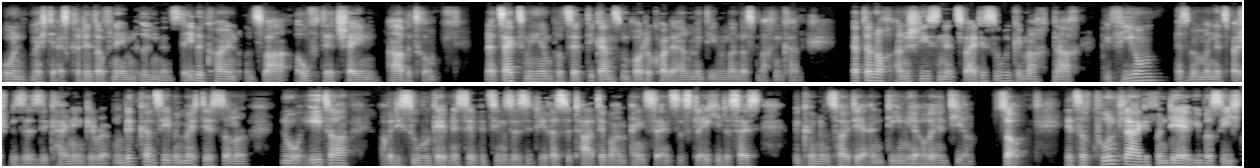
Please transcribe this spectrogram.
und möchte als Kredit aufnehmen irgendeinen Stablecoin und zwar auf der Chain Arbitrum. Und er zeigt mir hier im Prinzip die ganzen Protokolle an, mit denen man das machen kann. Ich habe dann noch anschließend eine zweite Suche gemacht nach Ethereum. Also wenn man jetzt beispielsweise keine gerappten Bitcoins heben möchte, sondern nur Ether, aber die Suchergebnisse bzw. die Resultate waren eins zu eins das gleiche. Das heißt, wir können uns heute an dem hier orientieren. So, jetzt auf Grundlage von der Übersicht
